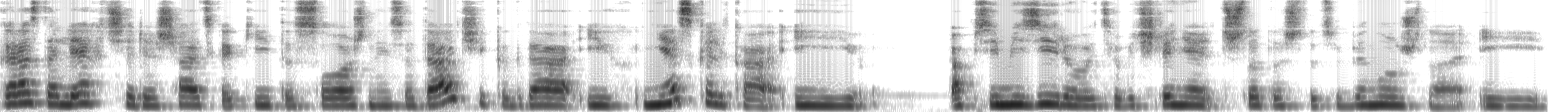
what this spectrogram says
гораздо легче решать какие-то сложные задачи, когда их несколько, и оптимизировать вычленять что-то, что тебе нужно, и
